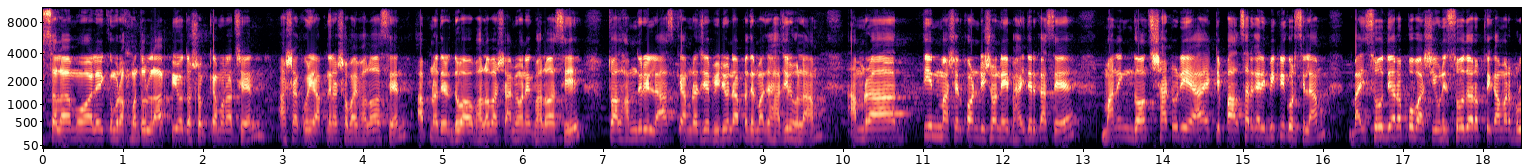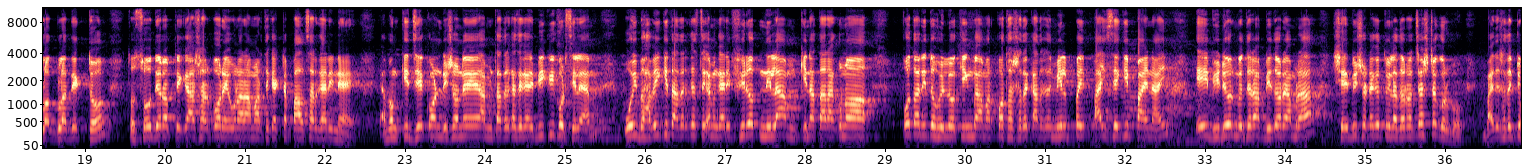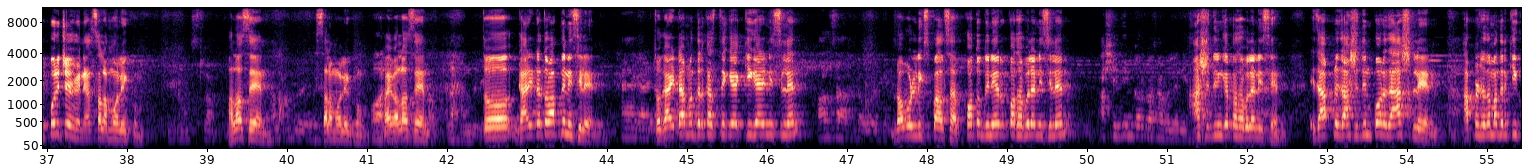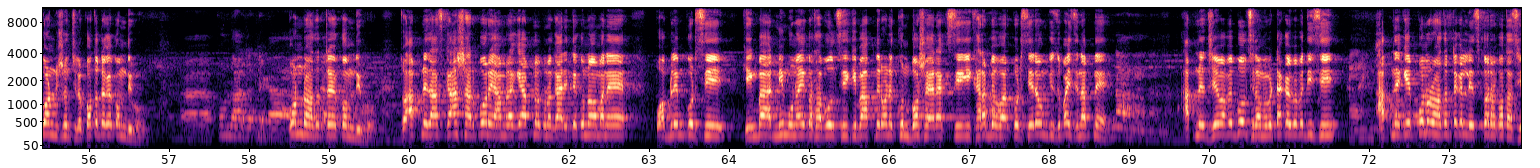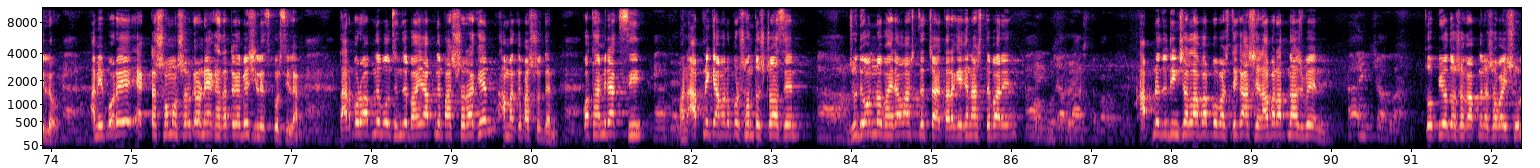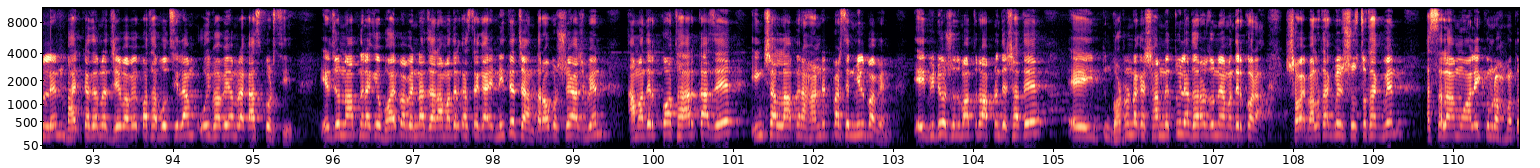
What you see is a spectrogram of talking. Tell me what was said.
আসসালামু আলাইকুম রহমতুল্লাহ। প্রিয় দর্শক, কেমন আছেন? আশা করি আপনারা সবাই ভালো আছেন। আপনাদের দোয়া ও ভালোবাসা, আমি অনেক ভালো আছি। তো আলহামদুলিল্লাহ, আজকে আমরা যে ভিডিও নিয়ে আপনাদের মাঝে হাজির হলাম, আমরা তিন মাসের কন্ডিশনে ভাইদের কাছে মানিকগঞ্জ সাটুরিয়া একটি পালসার গাড়ি বিক্রি করছিলাম। ভাই সৌদি আরব প্রবাসী, উনি সৌদি আরব থেকে আমার ব্লগগুলো দেখতো। তো সৌদি আরব থেকে আসার পরে ওনার আমার থেকে একটা পালসার গাড়ি নেয় এবং কি যে কন্ডিশনে আমি তাদের কাছে গাড়ি বিক্রি করছিলাম, ওইভাবেই কি তাদের কাছ থেকে আমি গাড়ি ফেরত নিলাম কিনা তারা কোনো প্রতারিত হইল কিংবা আমার কথার সাথে কাদের সাথে মিল পাই- পাইছে কি পায় নাই এই ভিডিওর মধ্যে ভিতরে আমরা সেই বিষয়টাকে তুলে ধরার চেষ্টা করব। ভাইদের সাথে একটু পরিচয় হয়নি আসসালামু আলাইকুম। ভালো আছেন? আসসালামু আলাইকুম। ভাই ভালো আছেন? তো গাড়িটা তো আপনি নিছিলেন? হ্যাঁ তো গাড়িটা আমাদের কাছ থেকে কি গাড়ি নিছিলেন? ডবল ডিক্স পালসার। কত দিনের কথা বলে নিছিলেন? আশি দিন কর কথা বলে নিছি কথা বলে নিছেন। এই যে আপনি যে আশি দিন পরে যে আসলেন আপনার সাথে আমাদের কি কন্ডিশন ছিল? কত টাকা কম দিব? পনেরো হাজার টাকা। কম দিব। তো আপনি আজকে আসার পরে আমরা কি আপনার কোনো গাড়িতে কোনো মানে প্রবলেম করছি? কিংবা নিমুনাই কথা বলছি কিংবা আপনার অনেকক্ষণ বসায় রাখছি কি খারাপ ব্যবহার করছি এরকম কিছু পাইছেন আপনি? আপনি যেভাবে বলছিলাম ওইভাবে টাকা ওইভাবে দিছি। হ্যাঁ, আপনাকে পনেরো হাজার টাকা লেস করার কথা ছিল। হ্যাঁ। আমি পরে একটা সমস্যার কারণে এক হাজার টাকা বেশি লেস করছিলাম। হ্যাঁ, হ্যাঁ। তারপরও আপনি বলছেন যে ভাই আপনি পাঁচশো রাখেন আমাকে পাঁচশো দেন। হ্যাঁ। কথা আমি রাখছি। হ্যাঁ। মানে আপনি কি আমার উপর সন্তুষ্ট আছেন? হ্যাঁ, যদি অন্য ভাইরাও আসতে চায় তারা কি এখানে আসতে পারে? হ্যাঁ। আপনি যদি ইনশাল্লাহ আবার প্রবাস থেকে আসেন আবার আপনি আসবেন। হ্যাঁ তো প্রিয় দর্শক আপনারা সবাই শুনলেন ভাইয়ের কাছে আমরা যেভাবে কথা বলছিলাম ওইভাবে আমরা কাজ করছি। এর জন্য আপনারা কেউ ভয় পাবেন না যারা আমাদের কাছ থেকে গাড়ি নিতে চান তারা অবশ্যই আসবেন। আমাদের কথার কাজে ইনশাল্লাহ আপনারা হান্ড্রেড পার্সেন্ট মিল পাবেন। এই ভিডিও শুধুমাত্র আপনাদের সাথে এই ঘটনাকে সামনে তুলে ধরার জন্য আমাদের করা। সবাই ভালো থাকবেন, সুস্থ থাকবেন। আসসালামু আলাইকুম রহমতুল্লাহ।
